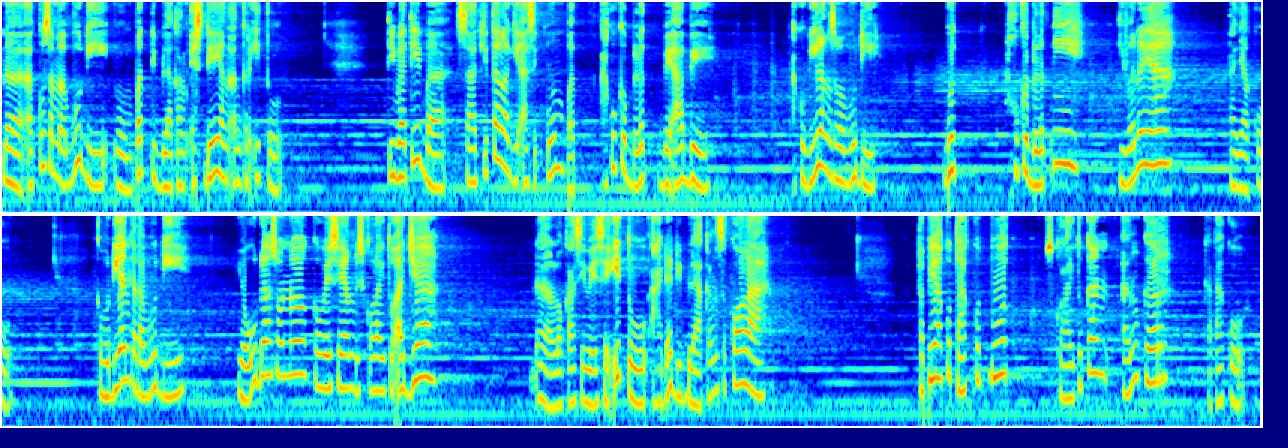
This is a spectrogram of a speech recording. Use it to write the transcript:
Nah aku sama Budi ngumpet di belakang SD yang angker itu. Tiba-tiba saat kita lagi asik ngumpet, aku kebelet BAB. Aku bilang sama Budi, Bud, aku kebelet nih, gimana ya? Tanyaku. Kemudian kata Budi, ya udah sono ke WC yang di sekolah itu aja. Nah lokasi WC itu ada di belakang sekolah. Tapi aku takut bud, sekolah itu kan angker, kataku.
